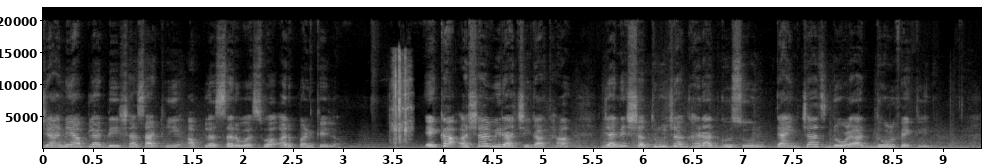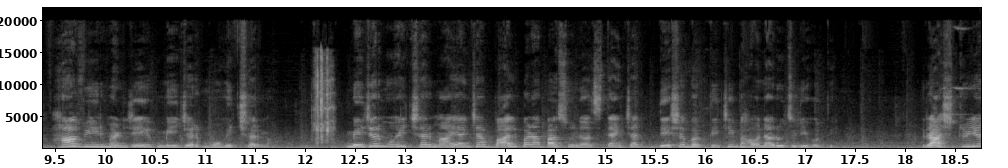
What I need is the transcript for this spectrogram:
ज्याने आपल्या देशासाठी आपलं सर्वस्व अर्पण केलं. एका अशा वीराची गाथा ज्याने शत्रूच्या घरात घुसून त्यांच्याच डोळ्यात धूळ फेकली. हा वीर म्हणजे मेजर मोहित शर्मा. मेजर मोहित शर्मा यांच्या बालपणापासूनच त्यांच्यात देशभक्तीची भावना रुजली होती. राष्ट्रीय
